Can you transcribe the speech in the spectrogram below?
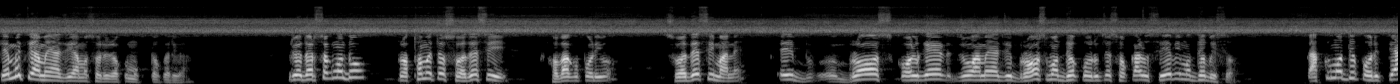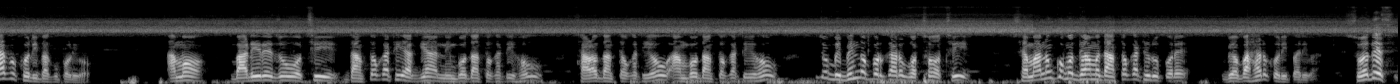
କେମିତି ଆମେ ଆଜି ଆମ ଶରୀରକୁ ମୁକ୍ତ କରିବା? ପ୍ରିୟ ଦର୍ଶକ ବନ୍ଧୁ ପ୍ରଥମେ ତ ସ୍ୱଦେଶୀ ହେବାକୁ ପଡ଼ିବ। ସ୍ୱଦେଶୀ ମାନେ ଏଇ ବ୍ରସ୍ କୋଲଗେଟ୍ ଯେଉଁ ଆମେ ଆଜି ବ୍ରସ୍ ମଧ୍ୟ କରୁଛେ ସକାଳୁ ସିଏ ବି ମଧ୍ୟ ବିଷ। ତାକୁ ମଧ୍ୟ ପରିତ୍ୟାଗ କରିବାକୁ ପଡ଼ିବ। ଆମ ବାଡ଼ିରେ ଯେଉଁ ଅଛି ଦାନ୍ତକାଠି ଆଜ୍ଞା ନିମ୍ବ ଦାନ୍ତକାଠି ହେଉ ଶାଳ ଦାନ୍ତକାଠି ହେଉ ଆମ୍ବ ଦାନ୍ତକାଠି ହେଉ ଯେଉଁ ବିଭିନ୍ନ ପ୍ରକାର ଗଛ ଅଛି ସେମାନଙ୍କୁ ମଧ୍ୟ ଆମେ ଦାନ୍ତକାଠି ରୂପରେ ବ୍ୟବହାର କରିପାରିବା। ସ୍ୱଦେଶୀ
